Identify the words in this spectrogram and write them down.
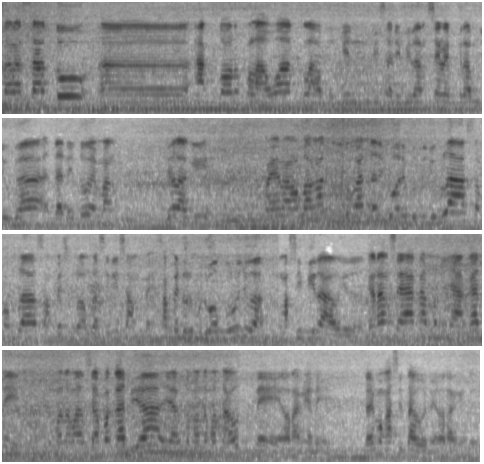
salah satu eh, aktor pelawak lah Mungkin bisa dibilang selebgram juga. Dan itu memang dia lagi viral banget gitu kan dari 2017, 18 sampai 19 ini sampai sampai 2020 juga masih viral gitu. Sekarang saya akan menanyakan nih teman-teman siapakah dia yang teman-teman tahu? Nih orangnya nih. Saya mau kasih tahu nih orangnya nih.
